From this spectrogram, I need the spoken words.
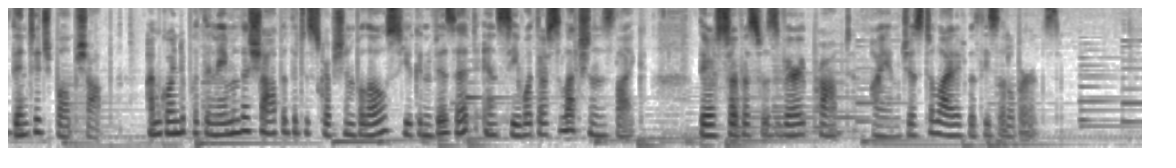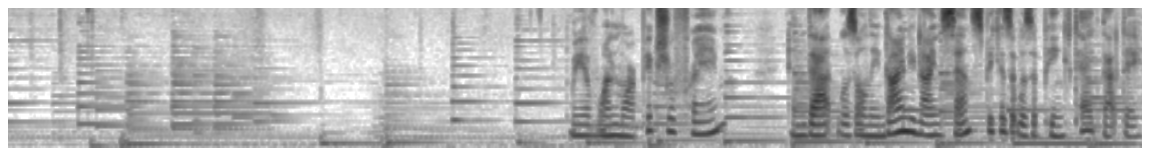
Vintage Bulb Shoppe. I'm going to put the name of the shop in the description below so you can visit and see what their selection is like. Their service was very prompt. I am just delighted with these little birds. We have one more picture frame, and that was only 99 cents because it was a pink tag that day.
